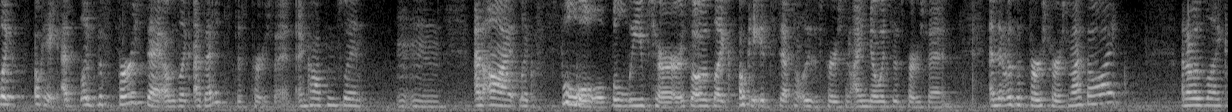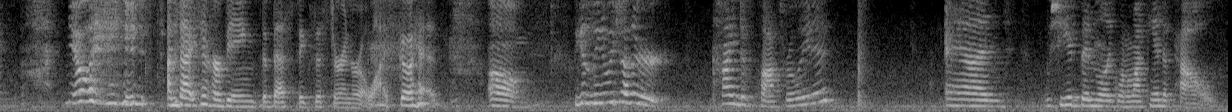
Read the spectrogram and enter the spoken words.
Like, okay, at, like the first day, I was like, I bet it's this person. And Constance went, mm-mm. And I, like, full believed her. So I was like, okay, it's definitely this person. I know it's this person. And then it was the first person I thought. And I was like, I knew it. I'm back to her being the best big sister in real life. Go ahead. Um, because we knew each other kind of class related. and she had been like one of my panda pals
